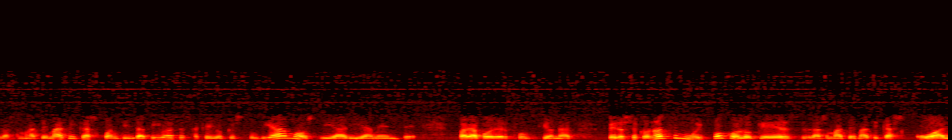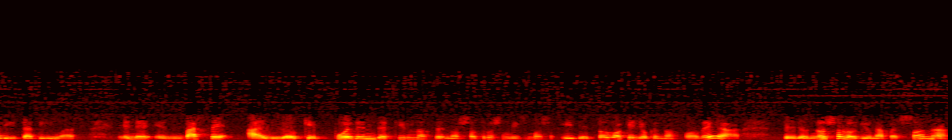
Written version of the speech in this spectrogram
las matemáticas cuantitativas es aquello que estudiamos diariamente para poder funcionar pero se conoce muy poco lo que es las matemáticas cualitativas, en, base a lo que pueden decirnos de nosotros mismos y de todo aquello que nos rodea, pero no solo de una persona,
